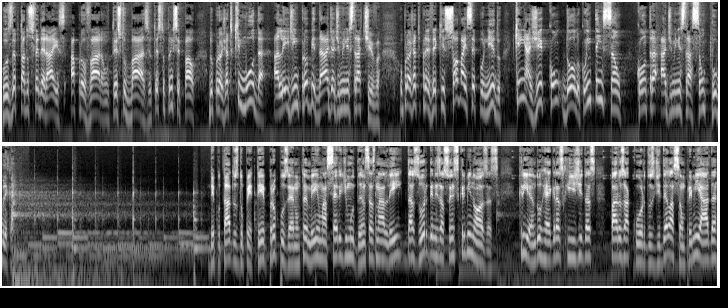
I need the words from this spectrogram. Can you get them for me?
Os deputados federais aprovaram o texto base, o texto principal do projeto que muda a lei de improbidade administrativa. O projeto prevê que só vai ser punido quem agir com dolo, com intenção contra a administração pública. Deputados do PT propuseram também uma série de mudanças na lei das organizações criminosas, criando regras rígidas para os acordos de delação premiada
